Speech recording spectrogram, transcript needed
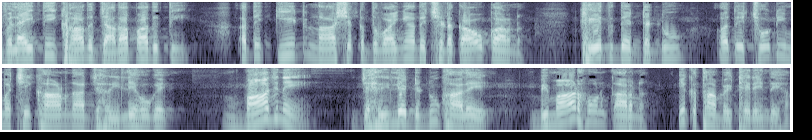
ਵਿਲਾਇਤੀ ਖਾਦ ਜ਼ਿਆਦਾ ਪਾ ਦਿੱਤੀ ਅਤੇ ਕੀਟਨਾਸ਼ਕ ਦਵਾਈਆਂ ਦੇ ਛਿੜਕਾਓ ਕਾਰਨ ਖੇਤ ਦੇ ਡੱਡੂ ਅਤੇ ਛੋਟੀ ਮੱਛੀ ਖਾਣ ਨਾਲ ਜ਼ਹਿਰੀਲੇ ਹੋ ਗਏ। ਬਾਜ ਨੇ ਜ਼ਹਿਰੀਲੇ ਡੱਡੂ ਖਾ ਲਏ। ਬਿਮਾਰ ਹੋਣ ਕਾਰਨ ਇੱਕ ਥਾਂ ਬੈਠੇ ਰਹਿੰਦੇ ਹਨ।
